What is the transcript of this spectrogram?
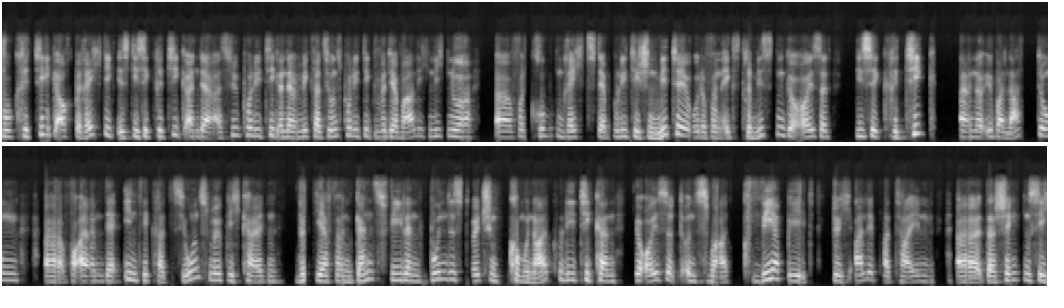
wo Kritik auch berechtigt ist. Diese Kritik an der Asylpolitik, an der Migrationspolitik wird ja wahrlich nicht nur äh, von Gruppen rechts der politischen Mitte oder von Extremisten geäußert. Diese Kritik einer Überlastung, äh, vor allem der Integrationsmöglichkeiten, wird ja von ganz vielen bundesdeutschen Kommunalpolitikern geäußert und zwar querbeet durch alle Parteien. Äh, da schenken sich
